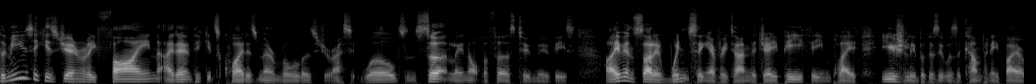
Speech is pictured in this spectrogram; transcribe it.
The music is generally fine. I don't think it's quite as memorable as Jurassic Worlds, and certainly not the first two movies. I even started wincing every time the JP theme played, usually because it was accompanied by a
